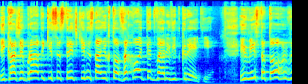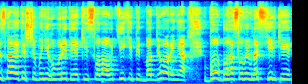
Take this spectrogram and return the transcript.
і каже: братики, сестрички, не знаю хто, заходьте, двері відкриті. І вмісто того, ви знаєте, щоб мені говорити якісь слова утіхи, підбадьорення, Бог благословив настільки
